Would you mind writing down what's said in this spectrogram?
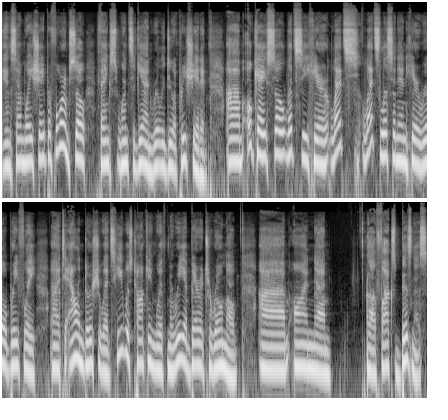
in some way, shape, or form. So, thanks once again. Really do appreciate it. Um, okay, so let's see here. Let's let's listen in here real briefly to Alan Dershowitz. He was talking with Maria Bartiromo um, on. Um, uh, Fox Business,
